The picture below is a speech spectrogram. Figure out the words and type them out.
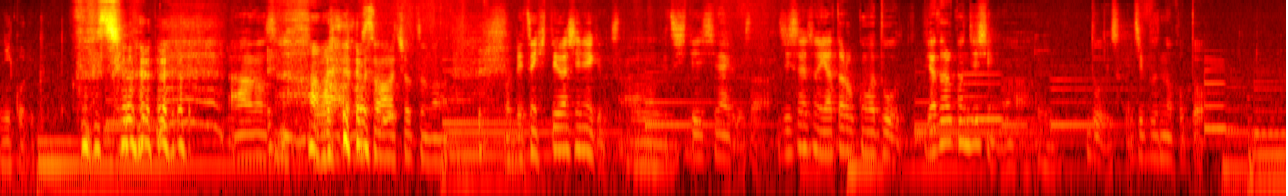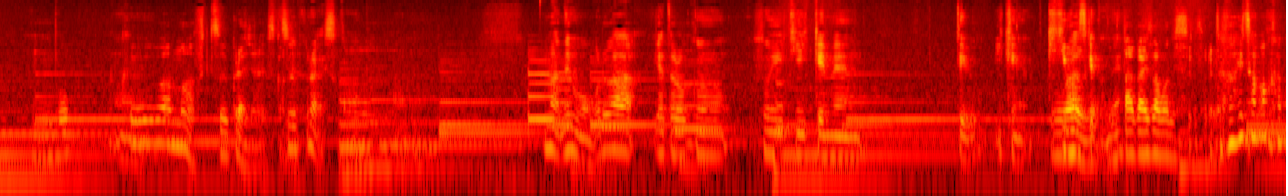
ニコル君とか。あのさあのさちょっとな、まあ、別に否定はしねえけどさ、うん。別に否定しないけどさ実際その弥太郎君はどう弥太郎君自身はうん。どうですか？自分のこと、僕はまあ普通くらいじゃないですか普ね通くらいですか、ううんまあでも俺は弥太郎君雰囲気イケメンっていう意見聞きますけどね。お互い様ですよそれおは互い様かな、ん。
